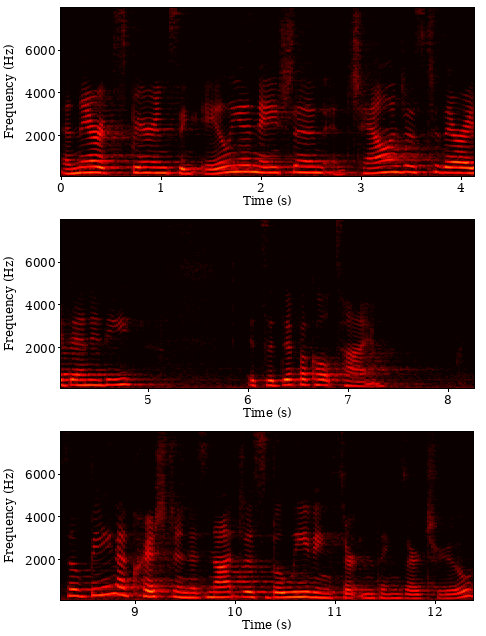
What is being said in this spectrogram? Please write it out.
and they're experiencing alienation and challenges to their identity. It's a difficult time. So, being a Christian is not just believing certain things are true,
